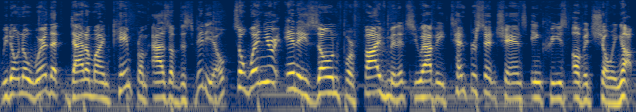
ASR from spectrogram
We don't know where that data mine came from as of this video. So when you're in a zone for five minutes, you have a 10% chance increase of it showing up.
